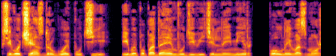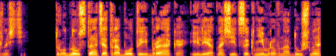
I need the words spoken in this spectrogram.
Всего час-другой пути, и мы попадаем в удивительный мир, полный возможностей. Трудно устать от работы и брака или относиться к ним равнодушно,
